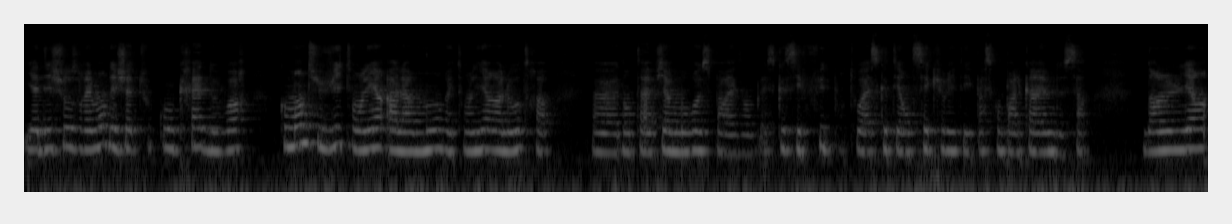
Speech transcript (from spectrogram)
il y a des choses vraiment déjà tout concrètes, de voir Comment tu vis ton lien à l'amour et ton lien à l'autre euh, dans ta vie amoureuse par exemple? Est-ce que c'est fluide pour toi? Est-ce que tu es en sécurité? Parce qu'on parle quand même de ça. Dans le lien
